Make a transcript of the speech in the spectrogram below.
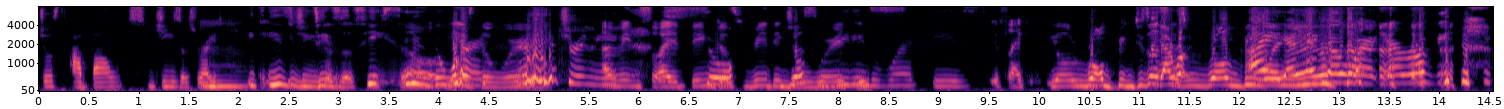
just about Jesus, right? Mm. It is Jesus. Jesus He- he's himself. the He is the word. Literally. I mean, so I think So, just reading just the word reading is the word is it's like you're rubbing. Jesus Yeah, is rubbing I, on I you. like that word. You're rubbing.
